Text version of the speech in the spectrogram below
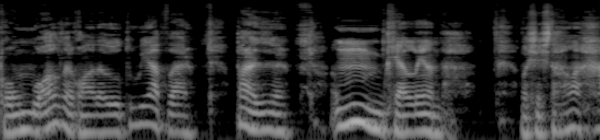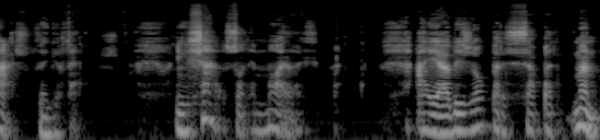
com outra conta do Twitter para dizer: Hum, que linda. Você está lá raso, sem defeitos. Inchado só demora uma semana. Aí avisou para sapato. Mano,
